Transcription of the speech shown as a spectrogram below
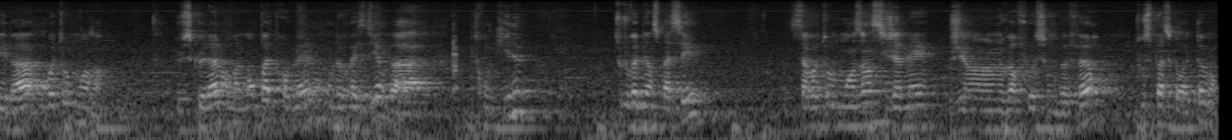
eh ben, on retourne moins 1. Jusque-là, normalement, pas de problème. On devrait se dire, bah, tranquille, tout devrait bien se passer. Ça retourne moins 1 si jamais j'ai un overflow sur mon buffer. Tout se passe correctement.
